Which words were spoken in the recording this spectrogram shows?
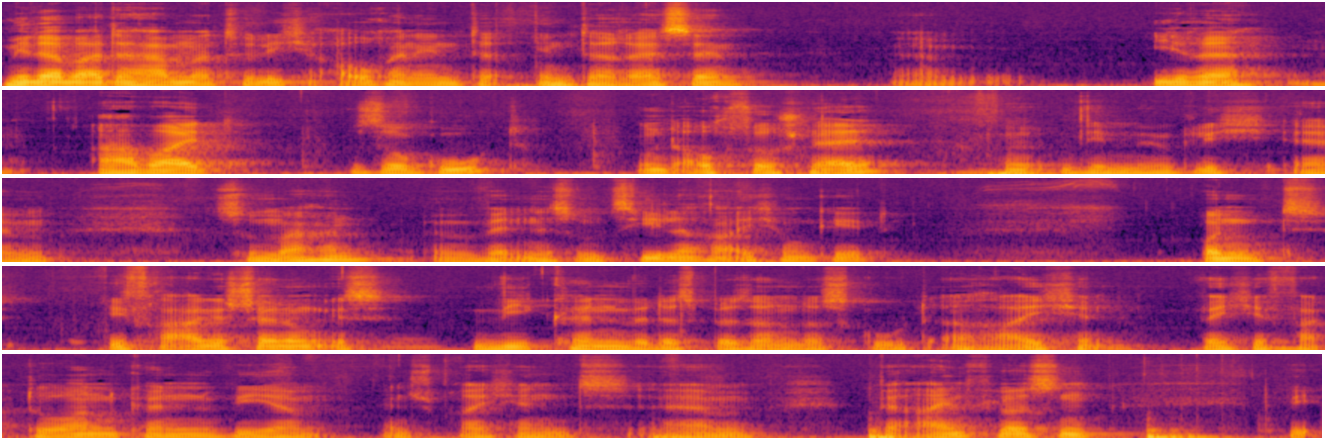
Mitarbeiter haben natürlich auch ein Interesse, ähm, ihre Arbeit so gut und auch so schnell wie möglich ähm, zu machen, wenn es um Zielerreichung geht. Und die Fragestellung ist, wie können wir das besonders gut erreichen? Welche Faktoren können wir entsprechend ähm, beeinflussen? Wie,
